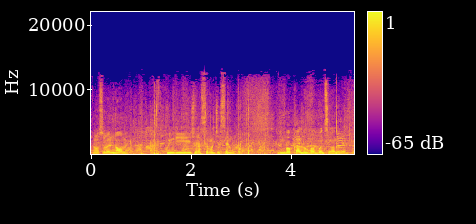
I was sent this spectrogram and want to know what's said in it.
sono solo il nome, quindi ce la stiamo gestendo un po'. In bocca al lupo, buon secondo tempo.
